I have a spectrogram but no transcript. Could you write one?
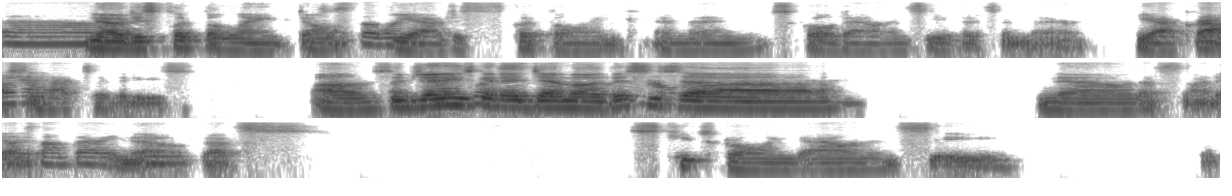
No, Um, just click the link. Don't, the link. yeah, just click the link and then scroll down and see if it's in there. Yeah, crafts and activities. Um, so Jenny's gonna demo, this is, uh, no, that's not That's it. not the right thing. No, that's. Just keep scrolling down and see. Book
